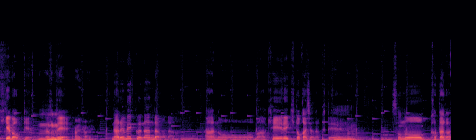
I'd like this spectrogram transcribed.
聞けば OK なので、はいはい。なるべくなんだろうな。あのまあ経歴とかじゃなくて、うん。その方々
